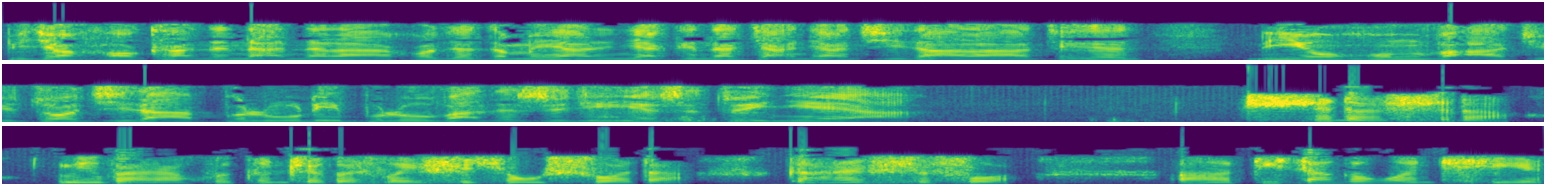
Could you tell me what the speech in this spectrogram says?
比较好看的男的啦，或者怎么样，人家跟他讲讲其他啦，这个利用弘法去做其他不如理不如法的事情也是罪孽啊。是的，是的，明白了，会跟这个位师兄说的，感恩师傅。呃，第三个问题，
